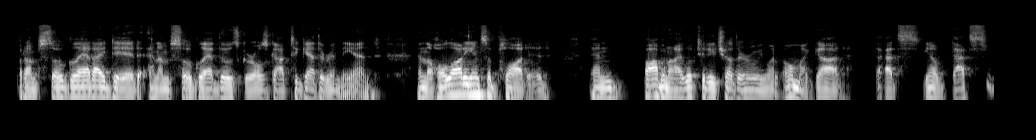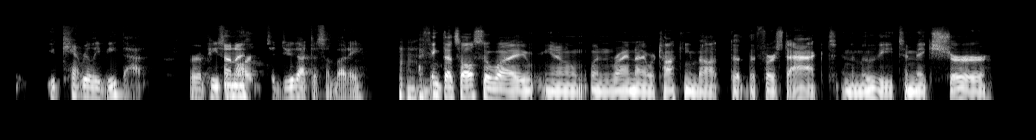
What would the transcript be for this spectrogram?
but I'm so glad I did. And I'm so glad those girls got together in the end. And the whole audience applauded. And Bob and I looked at each other and we went, oh my God, that's, you know, that's, you can't really beat that for a piece of and art to do that to somebody. I think that's also why, you know, when Ryan and I were talking about the, the first act in the movie to make sure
